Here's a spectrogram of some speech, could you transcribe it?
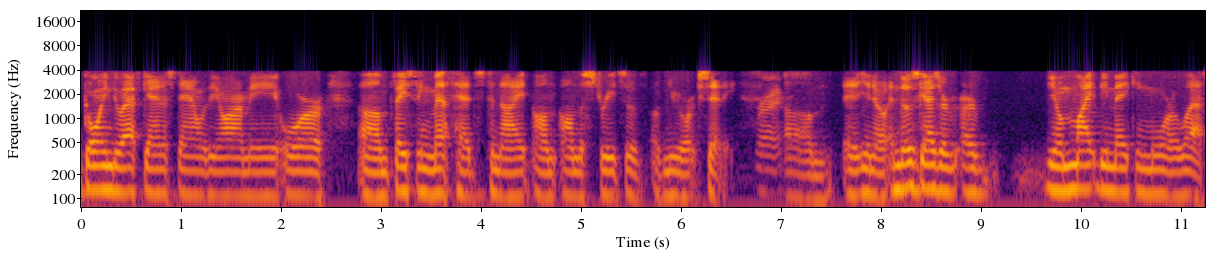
going to Afghanistan with the army or um, facing meth heads tonight on on the streets of, of New York City. Right. Um, and, you know, and those guys are, are you know might be making more or less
